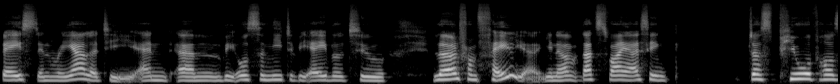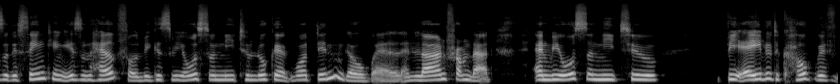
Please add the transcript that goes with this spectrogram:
based in reality and um, we also need to be able to learn from failure you know that's why i think just pure positive thinking isn't helpful because we also need to look at what didn't go well and learn from that. And we also need to be able to cope with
